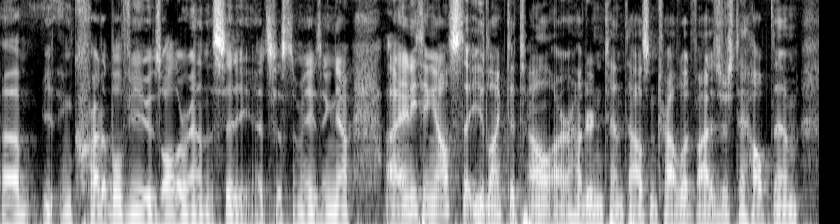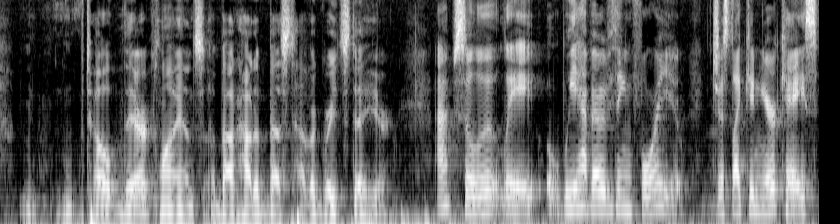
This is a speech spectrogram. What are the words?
um, incredible views all around the city. It's just amazing. Now, uh, anything else that you'd like to tell our 110,000 travel advisors to help them tell their clients about how to best have a great stay here? Absolutely. We have everything for you. Just like in your case,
